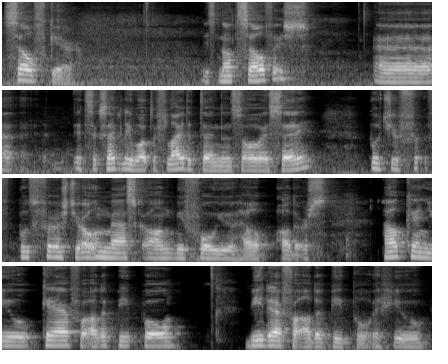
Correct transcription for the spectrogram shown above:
Self-care. It's not selfish. Uh, it's exactly what the flight attendants always say. Put your put first your own mask on before you help others. How can you care for other people, be there for other people if you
